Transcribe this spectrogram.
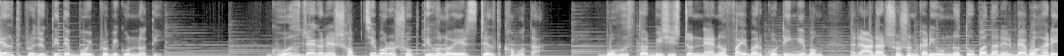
স্টেলথ প্রযুক্তিতে বৈপ্লবিক উন্নতি। ঘোষ ড্রাগনের সবচেয়ে বড় শক্তি হল এর স্টেলথ ক্ষমতা। বহুস্তর বিশিষ্ট ন্যানো ফাইবার কোটিং এবং রাডার শোষণকারী উন্নত উপাদানের ব্যবহারে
